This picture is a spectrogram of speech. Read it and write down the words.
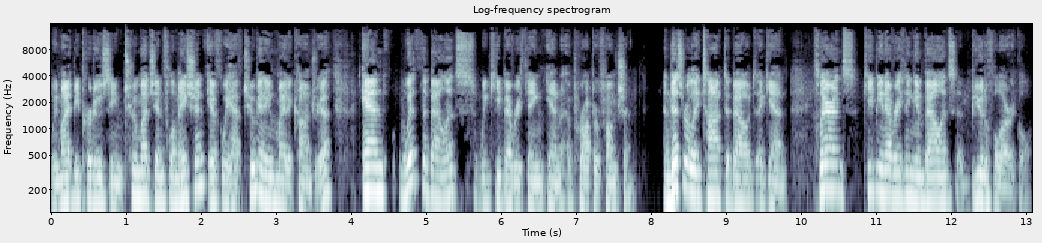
we might be producing too much inflammation if we have too many mitochondria, and with the balance, we keep everything in a proper function. And this really talked about, again, clearance, keeping everything in balance, a beautiful article.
